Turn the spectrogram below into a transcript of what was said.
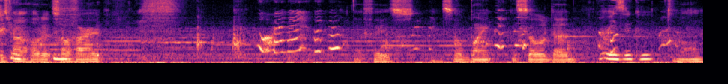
He's trying to hold it so hard. That face so blank. and so dead. Rizuku. Um,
